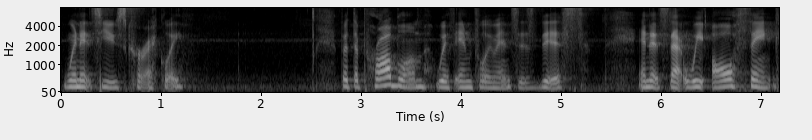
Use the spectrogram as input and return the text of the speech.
when it's used correctly. But the problem with influence is this, and it's that we all think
